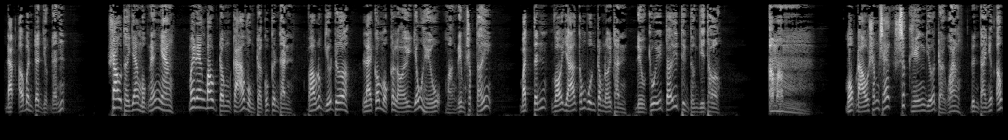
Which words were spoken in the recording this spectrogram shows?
đặt ở bên trên dược đỉnh. Sau thời gian một nén nhang, mây đen bao trùm cả vùng trời của kinh thành. Vào lúc giữa trưa, lại có một cái loại dấu hiệu màn đêm sắp tới. Bạch tính, võ giả cấm quân trong nội thành đều chú ý tới thiên tượng dị thường. Âm âm! Một đạo sấm sét xuất hiện giữa trời quang, đinh tai nhức ốc,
